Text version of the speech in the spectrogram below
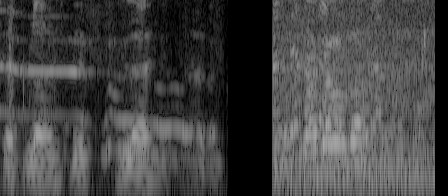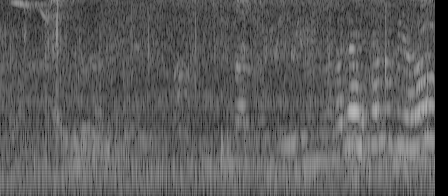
Sablar, Bismillahirrahmanirrahim. Olha, o cano virou.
